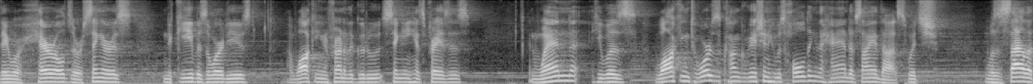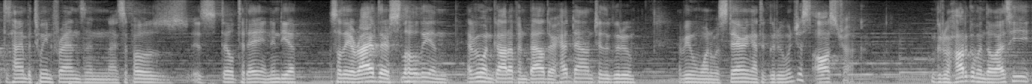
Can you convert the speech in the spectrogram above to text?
They were heralds or singers, Nikib is the word used, uh, walking in front of the Guru, singing his praises. And when he was walking towards the congregation, he was holding the hand of Saindas, which was a style at the time between friends and I suppose is still today in India. So they arrived there slowly, and everyone got up and bowed their head down to the Guru. Everyone was staring at the Guru and just awestruck. Guru Hargobind, though, as he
